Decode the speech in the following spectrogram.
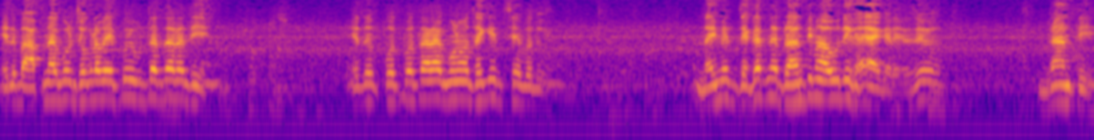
એટલે બાપના ગુણ છોકરામાં એ કોઈ ઉતરતા નથી. એ તો પોતપોતાના ગુણો થકી જ છે બધું. નૈમિત જગત ને ભ્રાંતિમાં આવું દેખાયા કરે ભ્રાંતિ.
